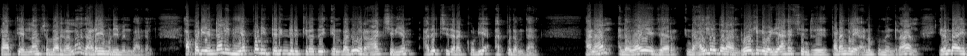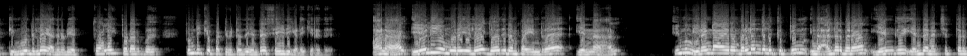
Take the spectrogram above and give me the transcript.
பிராப்தி எல்லாம் சொல்வார்கள் அது அடைய முடியும் என்பார்கள். அப்படி என்றால் இது எப்படி தெரிந்திருக்கிறது என்பது ஒரு ஆச்சரியம் அதிர்ச்சி தரக்கூடிய அற்புதம் தான் ஆனால் அந்த ஓயேஜர் இந்த அல்டபரான் ரோஹிணி வழியாக சென்று படங்களை அனுப்பும் என்றால் இரண்டாயிரத்தி மூன்றிலே அதனுடைய தொலை தொடர்பு துண்டிக்கப்பட்டுவிட்டது என்ற செய்தி கிடைக்கிறது. ஆனால் எளிய முறையிலே ஜோதிடம் பயின்ற என்னால் இன்னும் இரண்டாயிரம் வருடங்களுக்கு பின் இந்த அல்டர்பெரான் எங்கு எந்த நட்சத்திர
